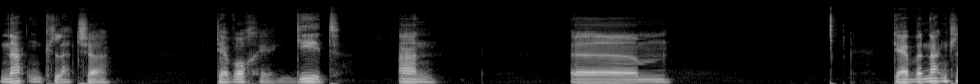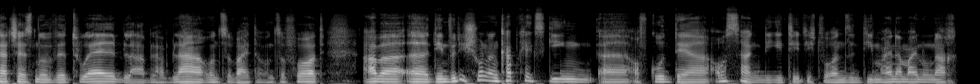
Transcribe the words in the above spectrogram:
Nackenklatscher der Woche geht an. Ähm, der Nackenklatscher ist nur virtuell, bla bla bla und so weiter und so fort. Aber äh, den würde ich schon an Cupcakes gegen, äh, aufgrund der Aussagen, die getätigt worden sind, die meiner Meinung nach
